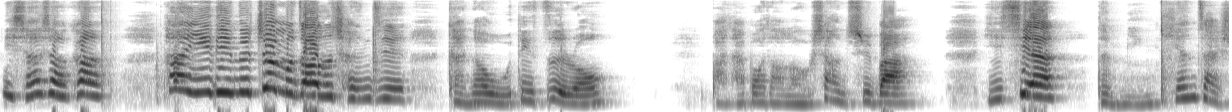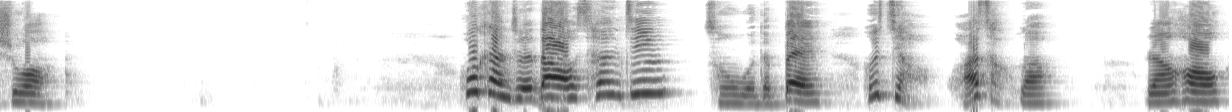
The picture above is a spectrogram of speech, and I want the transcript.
你想想看，他一定对这么糟的成绩感到无地自容。把他抱到楼上去吧，一切等明天再说。”我感觉到曾经从我的背和脚。滑走了，然后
